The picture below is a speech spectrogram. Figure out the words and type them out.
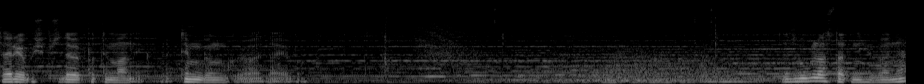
Serio by się przydały potymany, kurwa. Tym bym kurwa zajebał. To jest w ogóle ostatni chyba, nie?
